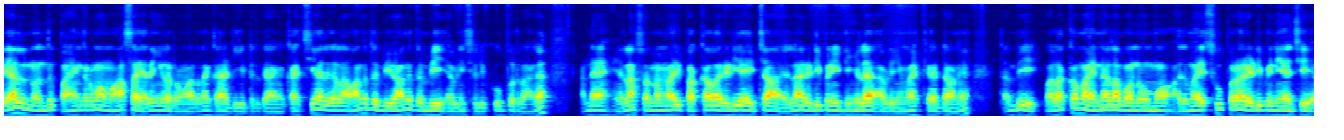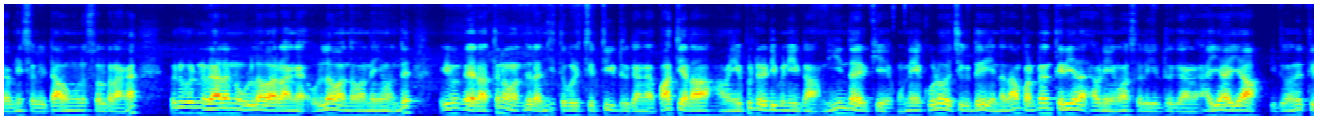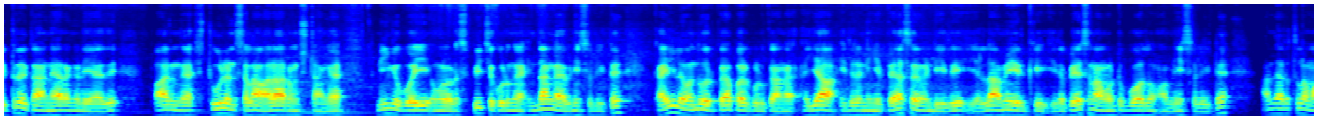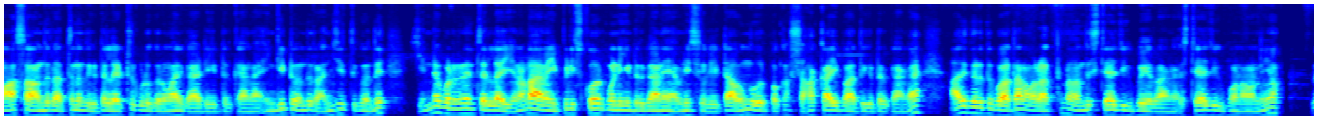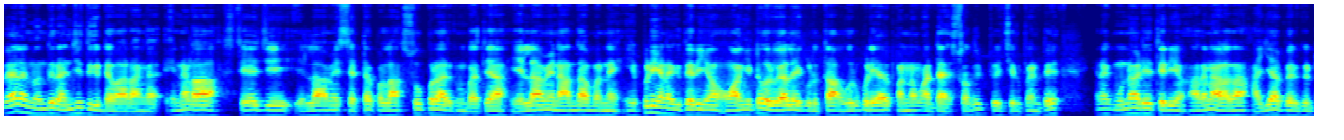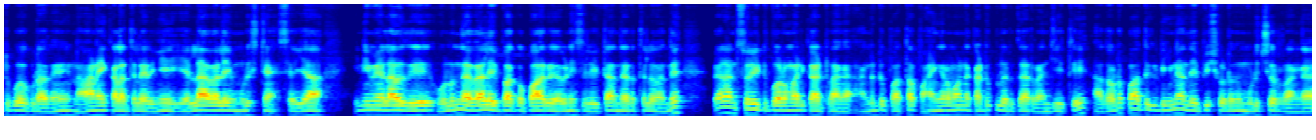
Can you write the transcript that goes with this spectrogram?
வேலன் வந்து பயங்கரமாக மாதம் இறங்கி வர்ற மாதிரி தான் காட்டிக்கிட்டு இருக்காங்க. கட்சி ஆளுகள்லாம் வாங்க தம்பி வாங்க தம்பி அப்படின்னு சொல்லி கூப்பிடுறாங்க. அண்ணே எல்லாம் சொன்ன மாதிரி பக்காவாக ரெடி ஆயிடுச்சா? எல்லாம் ரெடி பண்ணிட்டீங்களே? அப்படிங்கிற மாதிரி கேட்டவனே தம்பி வழக்கமாக என்னெல்லாம் பண்ணுவோமோ அது மாதிரி சூப்பராக ரெடி பண்ணியாச்சு அப்படின்னு சொல்லிட்டு அவங்களும் சொல்கிறாங்க விறுவிறுன்னு வேலைன்னு உள்ளே வராங்க. உள்ளே வந்தவனையும் வந்து இவங்க ரத்னம் வந்து ரஞ்சித்தை போய் திட்டிக்கிட்டு இருக்காங்க. பாத்தியாடா அவன் எப்படி ரெடி பண்ணியிருக்கான்? நீ தான் இருக்கே உன்னைய கூட வச்சுக்கிட்டு என்ன தான் பண்ணுறேன்னு தெரியலை அப்படிங்கிற மாதிரி சொல்லிக்கிட்டு இருக்காங்க. ஐயா ஐயா இது வந்து திட்டுறதுக்கான நேரம் கிடையாது. பாருங்கள் ஸ்டூடெண்ட்ஸ் எல்லாம் வர ஆரம்பிச்சிட்டாங்க. நீங்கள் போய் உங்களோட ஸ்பீச்சை கொடுங்க. இந்தாங்க அப்படின்னு சொல்லிட்டு கையில் வந்து ஒரு பேப்பர் கொடுக்காங்க. ஐயா இதில் நீங்கள் பேச வேண்டியது எல்லாமே இருக்குது இதை பேசினா மட்டும் போதும் அப்படின்னு சொல்லிட்டு அந்த இடத்துல மாசா வந்து ரத்தினத்துக்கிட்ட லெட்ரு கொடுக்குற மாதிரி காட்டிக்கிட்டு இருக்காங்க. இங்கிட்ட வந்து ரஞ்சித்துக்கு வந்து என்ன பண்ணுறதுனே தெரில என்னடா அவன் இப்படி ஸ்கோர் பண்ணிக்கிட்டு இருக்கானே அப்படின்னு சொல்லிட்டு அவங்க ஒரு பக்கம் ஷாக்காகி பார்த்துக்கிட்டு இருக்காங்க. அதுக்கடுத்து பார்த்தா நம்ம ரத்தனை வந்து ஸ்டேஜுக்கு போயிடுறாங்க. ஸ்டேஜுக்கு போனவனையும் வேலன் வந்து ரஞ்சித்துக்கிட்ட வராங்க. என்னடா ஸ்டேஜு எல்லாமே செட்டப் எல்லாம் சூப்பராக இருக்குன்னு பார்த்தியா எல்லாமே நான் தான் பண்ணேன். எப்படி எனக்கு தெரியும்? வாங்கிட்டு ஒரு வேலையை கொடுத்தா உருப்படியாகவே பண்ண மாட்டேன். சொதப்பி வச்சுருப்பேன்ட்டு எனக்கு முன்னாடியே தெரியும். அதனால தான் ஐயா பேர் கெட்டு போகக்கூடாதுன்னு நானே களத்தில் இறங்கி எல்லா வேலையும் முடிச்சிட்டேன். சரியா? இனிமேலாவது ஒழுங்காக வேலையை பார்க்க பாரு அப்படின்னு சொல்லிட்டு அந்த இடத்துல வந்து வேலைன்னு சொல்லிட்டு போகிற மாதிரி காட்டுறாங்க. அங்கிட்டு பார்த்தா பயங்கரமான கடுப்பில் இருக்கார் ரஞ்சித். அதோட பார்த்துக்கிட்டிங்கன்னா அந்த எபிசோடு வந்து முடிச்சிடுறாங்க.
